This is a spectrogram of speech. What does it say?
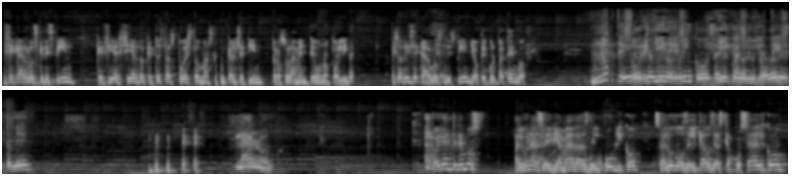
Dice Carlos Crispín que sí es cierto que tú estás puesto más que un calcetín, pero solamente uno, Poli. Eso dice Carlos Crispín, yo qué culpa tengo. No te echarme unos brincos allá con los luchadores también. Claro. Oigan, tenemos algunas eh, llamadas del público. Saludos del caos de Azcapotzalco.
